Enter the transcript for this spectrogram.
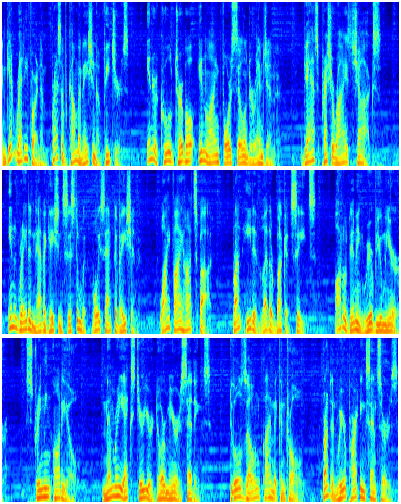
And get ready for an impressive combination of features. Intercooled turbo inline four-cylinder engine, gas pressurized shocks, integrated navigation system with voice activation, Wi-Fi hotspot, front heated leather bucket seats, auto dimming rearview mirror, streaming audio, memory exterior door mirror settings, dual zone climate control, front and rear parking sensors,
